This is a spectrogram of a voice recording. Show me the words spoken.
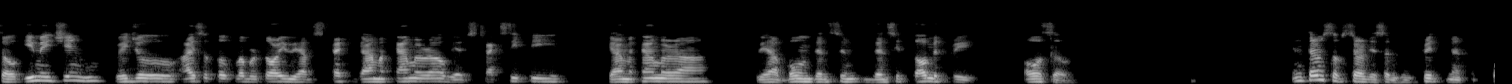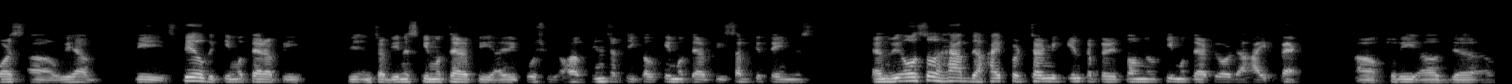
So imaging, radioisotope laboratory, we have SPECT gamma camera, we have SPECT CT gamma camera, we have bone densitometry also. In terms of service and treatment, of course, uh, we have the still the chemotherapy, the intravenous chemotherapy, I push, we have intrathecal chemotherapy, subcutaneous, and we also have the hyperthermic intraperitoneal chemotherapy or the HIPEC. Actually, uh, the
